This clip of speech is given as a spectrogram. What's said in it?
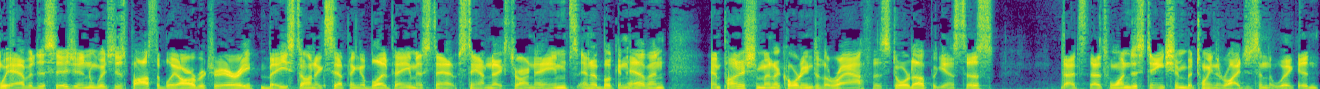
we have a decision which is possibly arbitrary based on accepting a blood payment stamp, stamp next to our names in a book in heaven and punishment according to the wrath that's stored up against us. That's, that's one distinction between the righteous and the wicked.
